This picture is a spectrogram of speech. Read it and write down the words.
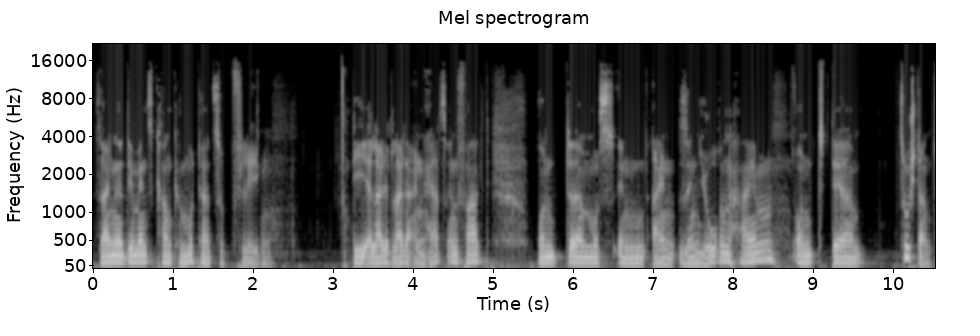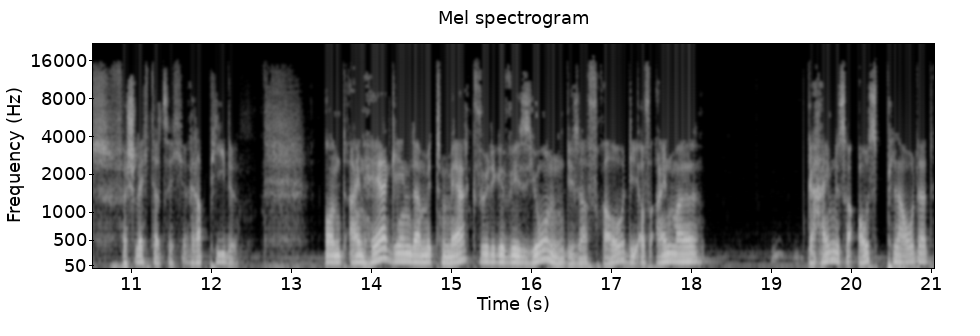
seine demenzkranke Mutter zu pflegen. Die erleidet leider einen Herzinfarkt und äh, muss in ein Seniorenheim und der Zustand verschlechtert sich rapide. Und einhergehen damit merkwürdige Visionen dieser Frau, die auf einmal Geheimnisse ausplaudert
